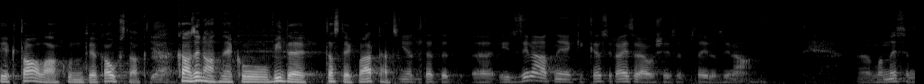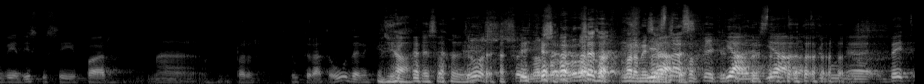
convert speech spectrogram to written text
tiek tālāk un tiek augstāk. Jā. Kā zinātnieku vidē tas tiek vērtēts? Jā, tad, tad uh, ir zinātnieki, kas ir aizraujušies ar pseidozinātni. Uh, man nesen bija diskusija par, uh, par struktūrēto ūdeni. Jā, es droši šeit varam, varam izvēlēties. Jā, jā, bet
